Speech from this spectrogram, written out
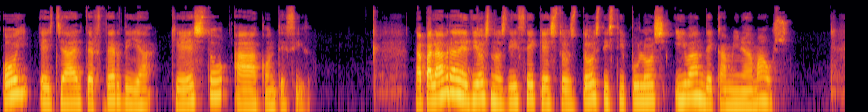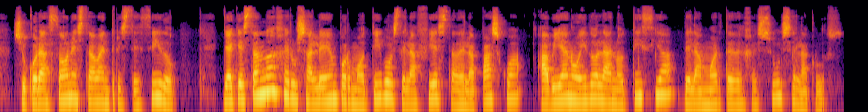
hoy es ya el tercer día que esto ha acontecido. La palabra de Dios nos dice que estos dos discípulos iban de camino a Maus. Su corazón estaba entristecido, ya que estando en Jerusalén por motivos de la fiesta de la Pascua, habían oído la noticia de la muerte de Jesús en la cruz.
